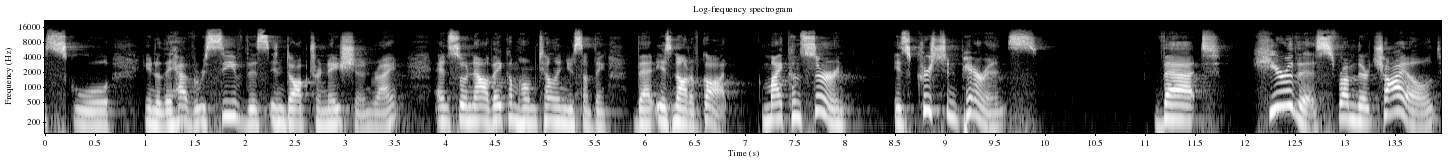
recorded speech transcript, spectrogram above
school you know they have received this indoctrination right? And so now they come home telling you something that is not of god. My concern is christian parents that hear this from their child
